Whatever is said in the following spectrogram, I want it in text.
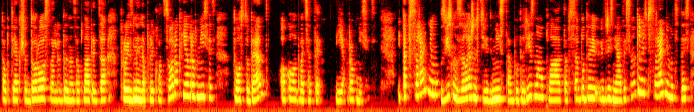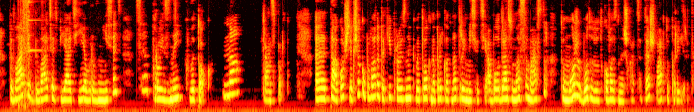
Тобто, якщо доросла людина заплатить за проїзний, наприклад, 40 євро в місяць, то студент около 20 євро в місяць. І так в середньому, звісно, в залежності від міста буде різна оплата, все буде відрізнятися. Натомість в середньому це десь 20-25 євро в місяць це проїзний квиток на транспорт. Е, Також, якщо купувати такий проїзний квиток, наприклад, на 3 місяці або одразу на семестр, то може бути додаткова знижка. Це теж варто перевірити.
